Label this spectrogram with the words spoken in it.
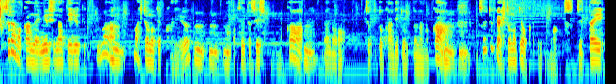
すらわかんない、見失っているって時は、うん。まあ人の手を借りる。うん。うん。うん。そういったセッションなのか、うん。あの、ちょっとかリトリートなのか、うん。うん。そういう時は人の手を借りるのは絶対、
